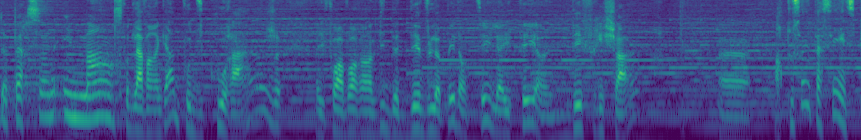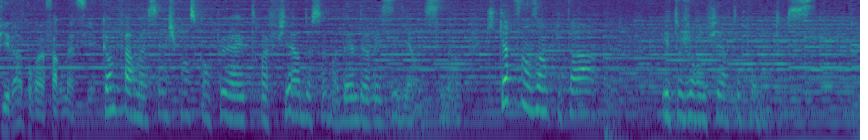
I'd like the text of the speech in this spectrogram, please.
de personnes immenses. Il faut de l'avant-garde, il faut du courage, il faut avoir envie de développer. Donc, tu sais, il a été un défricheur. Euh, alors, tout ça est assez inspirant pour un pharmacien. Comme pharmacien, je pense qu'on peut être fier de ce modèle de résilience-là, qui, 400 ans plus tard, est toujours une fierté pour nous tous.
